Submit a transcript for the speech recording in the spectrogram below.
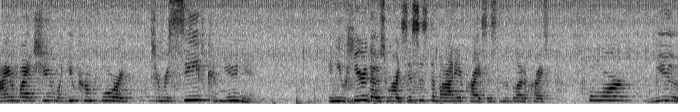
I invite you, when you come forward, to receive communion. And you hear those words, this is the body of Christ, this is the blood of Christ, for you. You.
